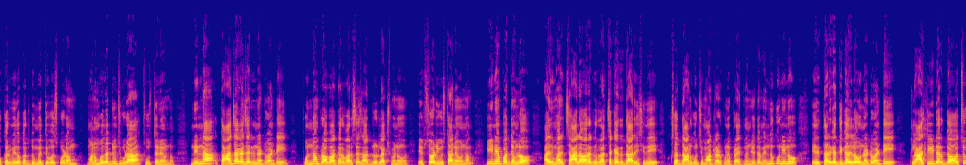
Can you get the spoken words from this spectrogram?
ఒకరి మీద ఒకరు దుమ్మెత్తి పోసుకోవడం మనం మొదటి నుంచి కూడా చూస్తూనే ఉన్నాం. నిన్న తాజాగా జరిగినటువంటి పొన్నం ప్రభాకర్ వర్సెస్ అడ్లూరు లక్ష్మణ్ ఎపిసోడ్ చూస్తూనే ఉన్నాం. ఈ నేపథ్యంలో అది మరి చాలా వరకు రచ్చకైతే దారిచింది ఒకసారి దాని గురించి మాట్లాడుకునే ప్రయత్నం చేద్దాం. ఎందుకు నేను తరగతి గదిలో ఉన్నటువంటి క్లాస్ లీడర్ కావచ్చు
